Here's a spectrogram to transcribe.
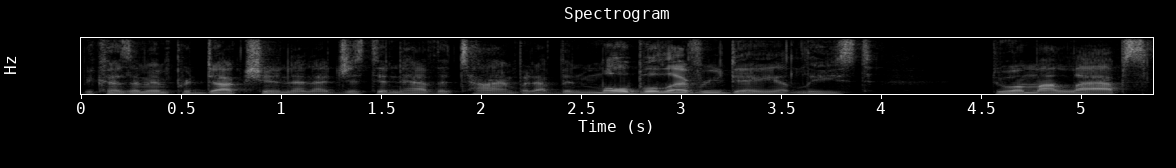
because I'm in production and I just didn't have the time. But I've been mobile every day at least, doing my laps,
